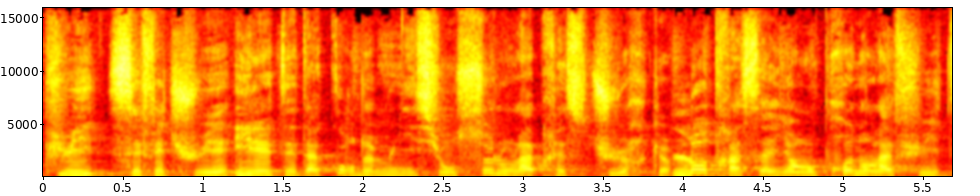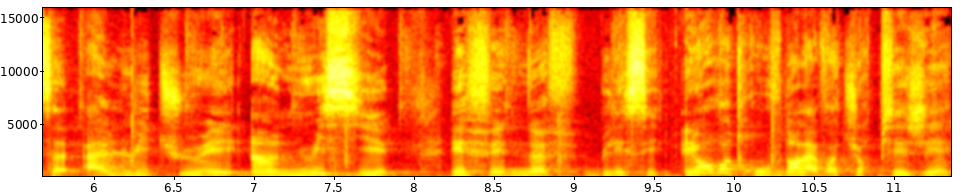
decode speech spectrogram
puis s'est fait tuer. Il était à court de munitions selon la presse turque. L'autre assaillant prenant la fuite a lui tué un huissier et fait 9 blessés. Et on retrouve dans la voiture piégée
